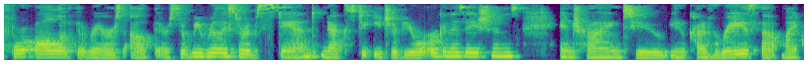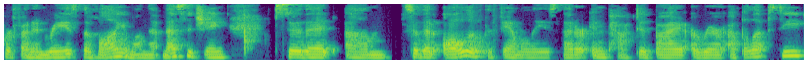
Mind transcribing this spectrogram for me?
for all of the rares out there. So we really sort of stand next to each of your organizations in trying to, you know, kind of raise that microphone and raise the volume on that messaging so that um, so that all of the families that are impacted by a rare epilepsy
